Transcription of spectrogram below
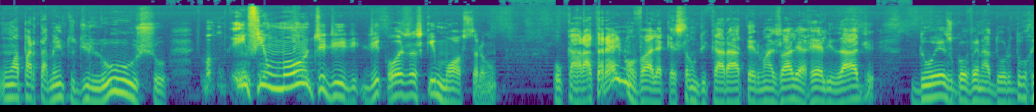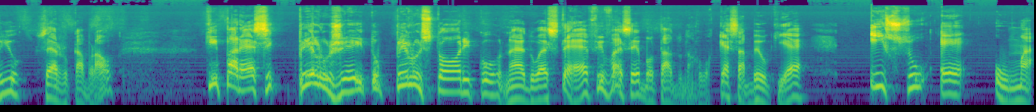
um apartamento de luxo, enfim, um monte de, de coisas que mostram o caráter. Aí não vale a questão de caráter, mas vale a realidade do ex-governador do Rio, Sérgio Cabral, que parece, pelo jeito, pelo histórico né, do STF, vai ser botado na rua. Quer saber o que é? Isso é uma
